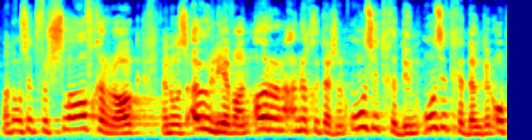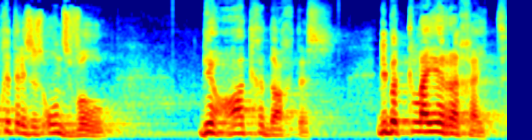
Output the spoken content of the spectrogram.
want ons het verslaaf geraak in ons ou lewe aan allerlei ander goeters en ons het gedoen, ons het gedink en opgetree soos ons wil. Die haatgedagtes, die bekleierigheid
